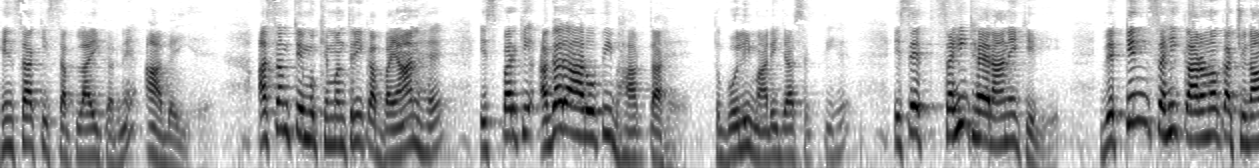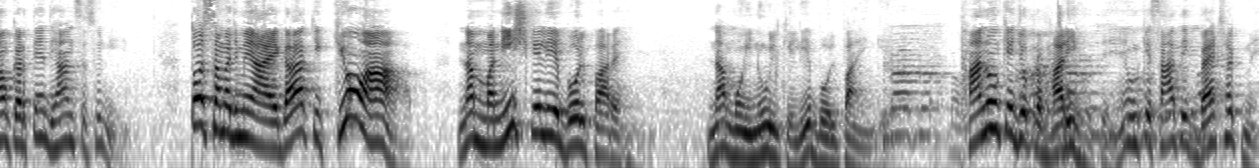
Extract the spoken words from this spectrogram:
हिंसा की सप्लाई करने आ गई है। असम के मुख्यमंत्री का बयान है, इस पर कि अगर आरोपी भागता है तो गोली मारी जा सकती है। इसे सही ठहराने के लिए वे किन सही कारणों का चुनाव करते हैं, ध्यान से सुनिए। तो समझ में आएगा कि क्यों आप न मनीष के लिए बोल पा रहे हैं ना मोइनूल के लिए बोल पाएँगे। थानों के जो प्रभारी होते हैं, उनके साथ एक बैठक में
